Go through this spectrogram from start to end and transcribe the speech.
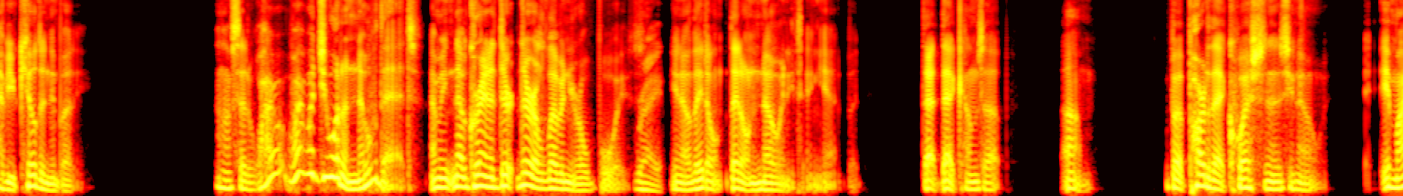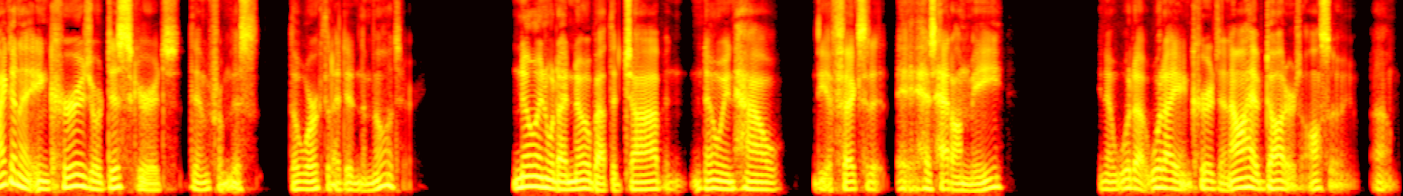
have you killed anybody? And I said, why why would you want to know that? I mean, now granted, they're they're eleven year old boys, Right. You know, they don't they don't know anything yet, but that that comes up. Um, but part of that question is, you know, am I going to encourage or discourage them from this the work that I did in the military? Knowing what I know about the job and knowing how the effects that it, has had on me, you know, would I, would I encourage them? Now I have daughters also, um,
